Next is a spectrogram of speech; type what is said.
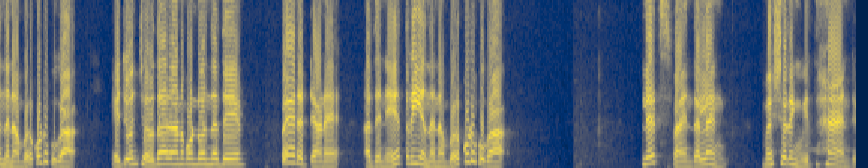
എന്ന നമ്പർ കൊടുക്കുക. ഏറ്റവും ചെറുതാരാണ് കൊണ്ടുവന്നത്? പാരറ്റ് ആണ് അതിന് ത്രീ എന്ന നമ്പർ കൊടുക്കുക. Let's find the length measuring with hand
